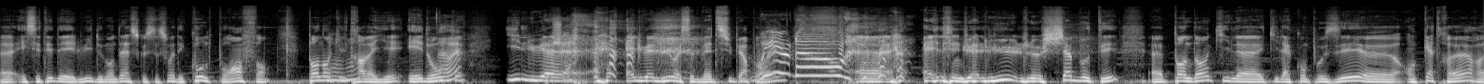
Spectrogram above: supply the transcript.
et c'était des, lui il demandait à ce que ce soit des contes pour enfants pendant qu'il Mhm. travaillait et donc Ah ouais? il lui a, elle lui a lu, ouais, ça devait être super pour elle. Euh, elle lui a lu le chaboté euh, pendant qu'il euh, qu'il a composé euh, en 4 heures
